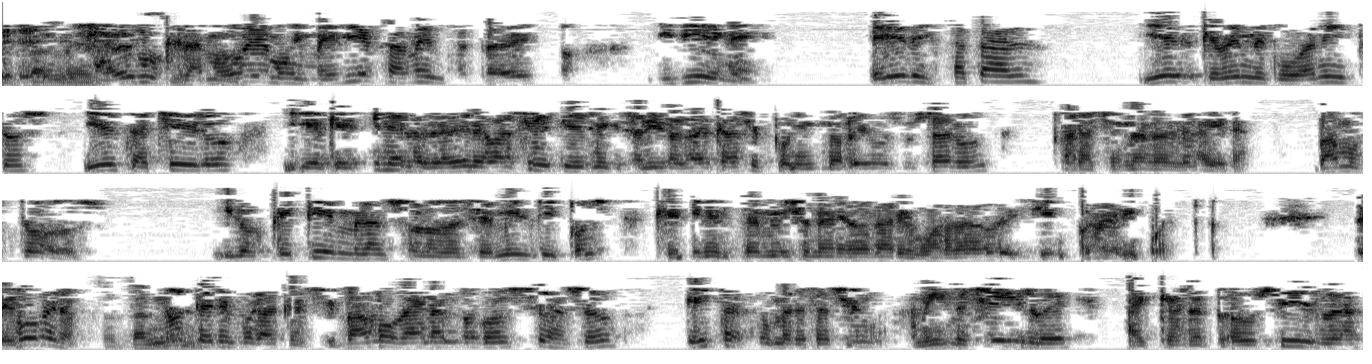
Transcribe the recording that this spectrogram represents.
eh, sabemos que la movemos inmediatamente a través de esto y viene el estatal y el que vende cubanitos y el tachero y el que tiene la heladera vacía y tiene que salir a la calle poniendo en riesgo su salud para llenar la heladera. Vamos todos. Y los que tiemblan son los 12.000 tipos que tienen 3 millones de dólares guardados y sin pagar impuestos. Pero bueno, Totalmente. no tenemos la calle, vamos ganando consenso. Esta conversación a mí me sirve, hay que reproducirla,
